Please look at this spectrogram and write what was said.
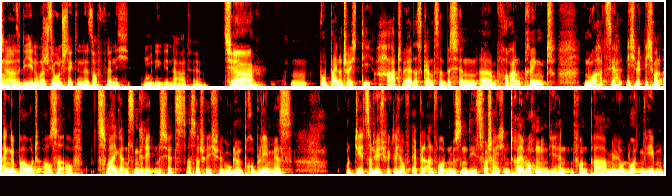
Mhm. ja. Also die Innovation steckt in der Software, nicht unbedingt in der Hardware. Tja, Mhm. Wobei natürlich die Hardware das Ganze ein bisschen ähm, voranbringt. Nur hat sie halt nicht wirklich mal eingebaut, außer auf zwei ganzen Geräten bis jetzt, was natürlich für Google ein Problem ist. Und die jetzt natürlich wirklich auf Apple antworten müssen, die es wahrscheinlich in drei Wochen in die Händen von ein paar Millionen Leuten geben.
